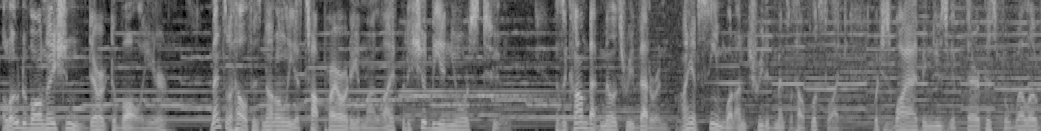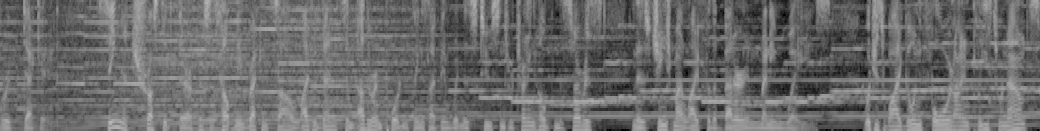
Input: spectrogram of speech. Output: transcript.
Hello, Duvall Nation. Derek Duvall here. Mental health is not only a top priority in my life, but it should be in yours too. As a combat military veteran, I have seen what untreated mental health looks like, which is why I've been using a therapist for well over a decade. Seeing a trusted therapist has helped me reconcile life events and other important things I've been witness to since returning home from the service and has changed my life for the better in many ways. Which is why going forward I am pleased to announce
